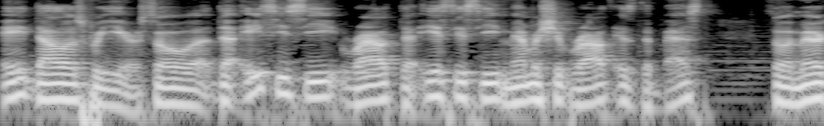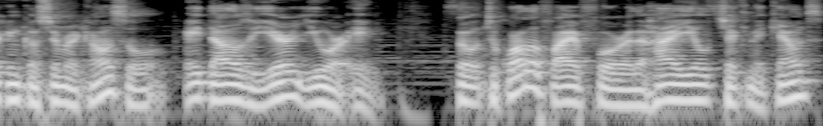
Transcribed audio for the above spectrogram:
$8 per year. So uh, the ACC route, the ACC membership route is the best. So American Consumer Council, $8 a year, you are in. So to qualify for the high yield checking accounts,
